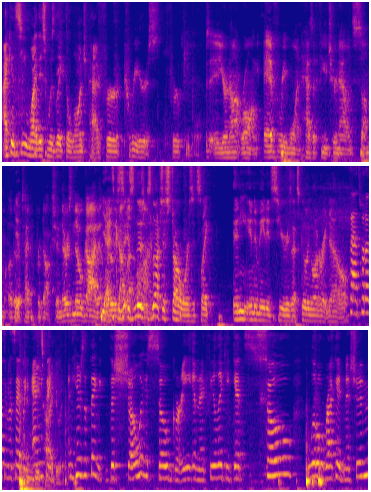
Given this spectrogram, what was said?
I can see why this was like the launch pad for careers for people. You're not wrong. Everyone has a future now in some other Yep. type of production. There's no guy that Yeah, it's, got it's, left it's, not just Star Wars. It's like any animated series that's going on right now. That's what I was gonna say. Like anything. tied to it. And here's the thing: the show is so great, and I feel like it gets so little recognition,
